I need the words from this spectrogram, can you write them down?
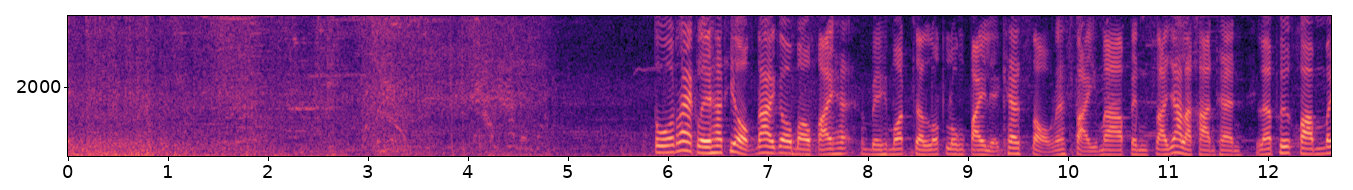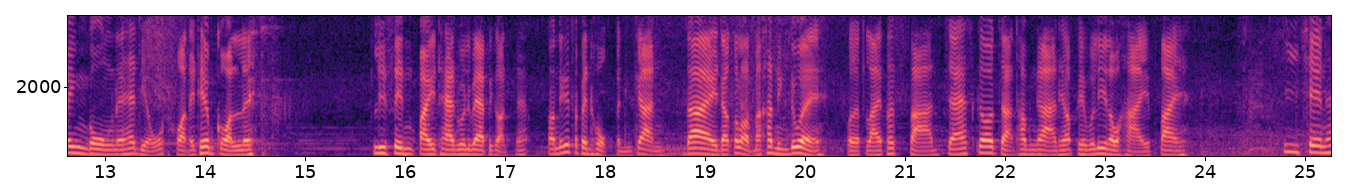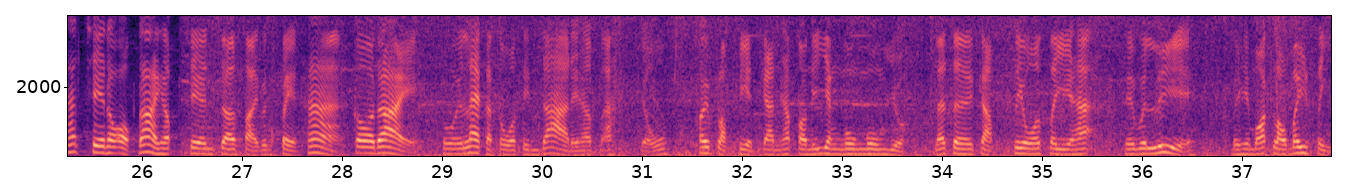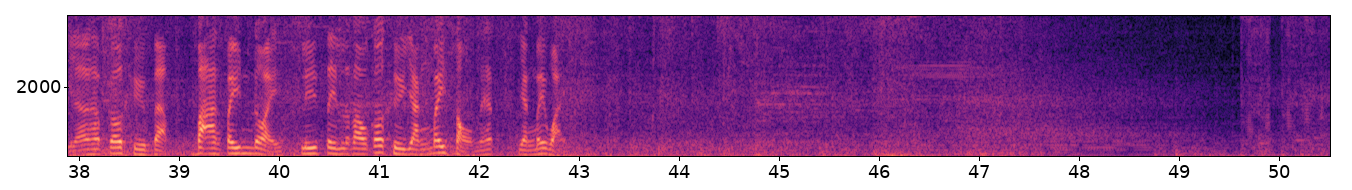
ตัวแรกเลยฮะที่ออกได้ก็เมาไฟฮะเบฮิมอสจะลดลงไปเหลือแค่ 2 นะ ใส่มาเป็นซาย่าราคารแทน และเพื่อความไม่งงนะฮะ เดี๋ยวถอดไอเทมก่อนเลยลีซินไปแทนวอลิแบร์ไปก่อนนะ ตอนนี้ก็จะเป็น 6 เหมือนกัน ได้ดาวกลอดมาขั้นหนึ่งด้วย เปิดลายภาษาแจ๊สก็จะทำงานครับเพเวอรี่เราหายไปมีเชนฮะเชนเราออกได้ครับ เชนจะใส่เป็นเฟส5ก็ได้ โดยแลกกับตัวซินด้าเลยครับอะเดี๋ยวค่อยปรับเปลี่ยนกันครับ ตอนนี้ยังงงๆอยู่ และเจอกับ COC ฮะ เพเวอรี่เบฮิมอสเราไม่สี่แล้วครับ ก็คือแบบบางไปหน่อยรีซินเราก็คือยังไม่สองนะครับ ยังไม่ไหว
